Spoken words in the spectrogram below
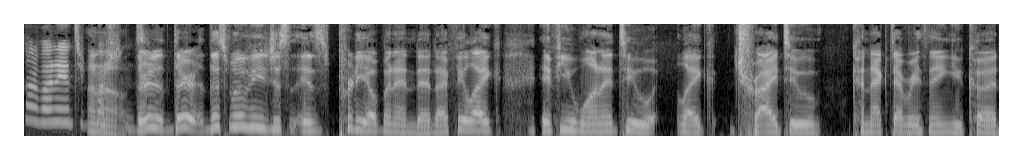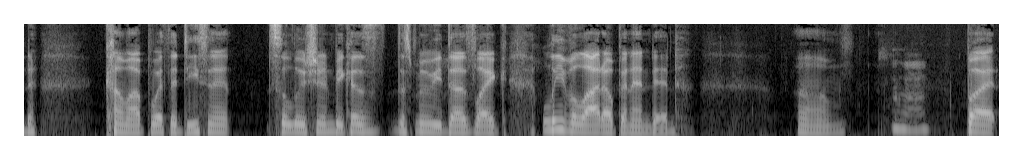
a lot of unanswered I don't know. questions. There, there. This movie just is pretty open ended. I feel like if you wanted to like try to connect everything, you could come up with a decent solution because this movie does like leave a lot open ended. Um, Mhm. but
